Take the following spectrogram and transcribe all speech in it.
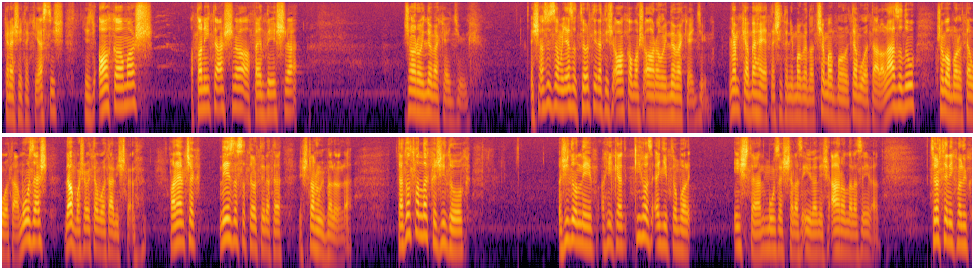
keresétek ki ezt is, hogy alkalmas a tanításra, a fedésre, és arra, hogy növekedjünk. És azt hiszem, hogy ez a történet is alkalmas arra, hogy növekedjünk. Nem kell behelyettesíteni magadat sem abban, hogy te voltál a lázadó, sem abban, hogy te voltál Mózes, de abban sem, hogy te voltál Isten. Hanem csak nézd ezt a történetet, és tanulj belőle. Tehát ott vannak a zsidók, a zsidó nép, akiket kihoz Egyiptomból Isten Mózessel az élen és Áronnal az élen. Történik velük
